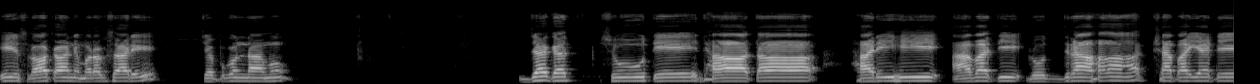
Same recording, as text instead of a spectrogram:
ఈ శ్లోకాన్ని మరొకసారి చెప్పుకున్నాము జగత్ సూతే ధాత హరి అవతి రుద్ర క్షపయతే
